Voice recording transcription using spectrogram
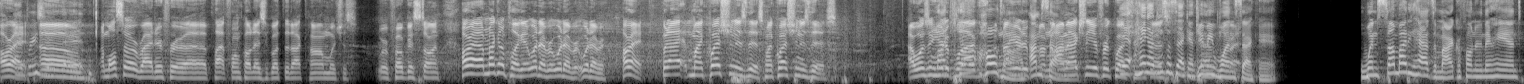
all right. I appreciate um, that. I'm also a writer for a platform called esubota.com, which is we're focused on. All right, I'm not going to plug it. Whatever, whatever, whatever. All right, but I, my question is this. My question is this. I wasn't here Like, to plug. y'all- hold I'm not here on. to, I'm not- sorry. I'm actually here for a question. hang on just a second. Give me though. one second. When somebody has a microphone in their hand,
